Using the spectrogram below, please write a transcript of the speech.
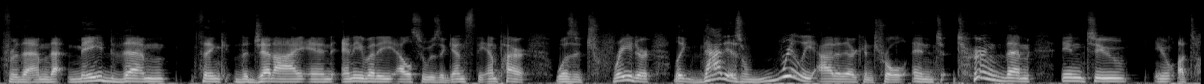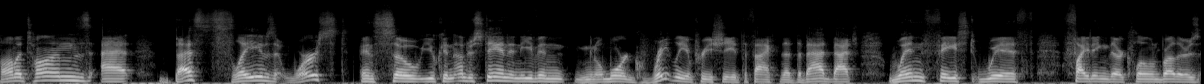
for them that made them think the Jedi and anybody else who was against the Empire was a traitor. Like that is really out of their control and turned them into you know, automatons at best, slaves at worst. And so you can understand and even, you know, more greatly appreciate the fact that the Bad Batch, when faced with fighting their clone brothers,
